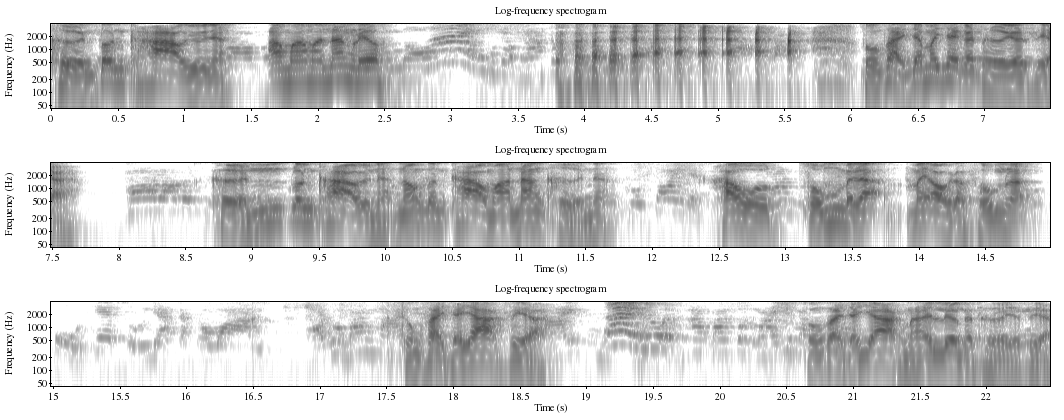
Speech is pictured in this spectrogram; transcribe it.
เขินต้นข้าวอยู่เนี่ย เอามามานั่งเร็ว สงสัยจะไม่ใช่กระเทยอะเสีย เขินต้นข้าวอยู่เนี่ย น้องต้นข้าวมานั่งเขินเนี่ย เข้าซุ้มไปแล้ว ไม่ออกจากซุ้มแล้ว สงสัยจะยากเสีย สงสัยจะยากนะ เรื่องกับเธอจะเสีย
